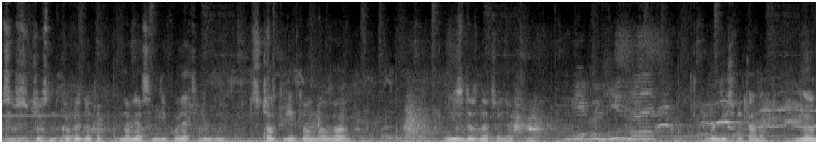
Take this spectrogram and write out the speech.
Sosu czosnkowego tak nawiasem nie polecam. bo Z czosnkiem to ma za nic do znaczenia. Dwie godziny. Będzie śmietana. no.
